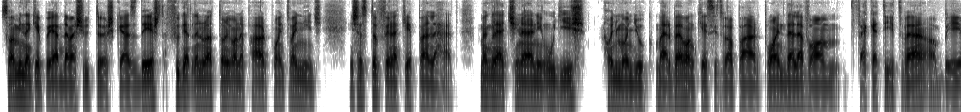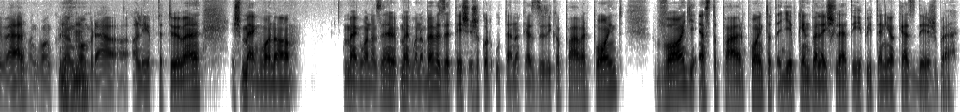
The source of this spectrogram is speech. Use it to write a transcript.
Szóval mindenképp érdemes ütős kezdést, függetlenül attól, hogy van-e PowerPoint vagy nincs. És ez többféleképpen lehet. Meg lehet csinálni úgy is, hogy mondjuk már be van készítve a PowerPoint, de le van feketítve a B-vel, meg van külön uh-huh. gomb rá a, a léptetővel, és megvan a, megvan, az, megvan a bevezetés, és akkor utána kezdődik a PowerPoint, vagy ezt a PowerPointot egyébként bele is lehet építeni a kezdésbe.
